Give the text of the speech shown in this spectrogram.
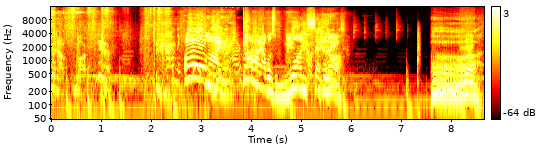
been outsmarted! Oh, oh my god, I was one second off. Oh,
